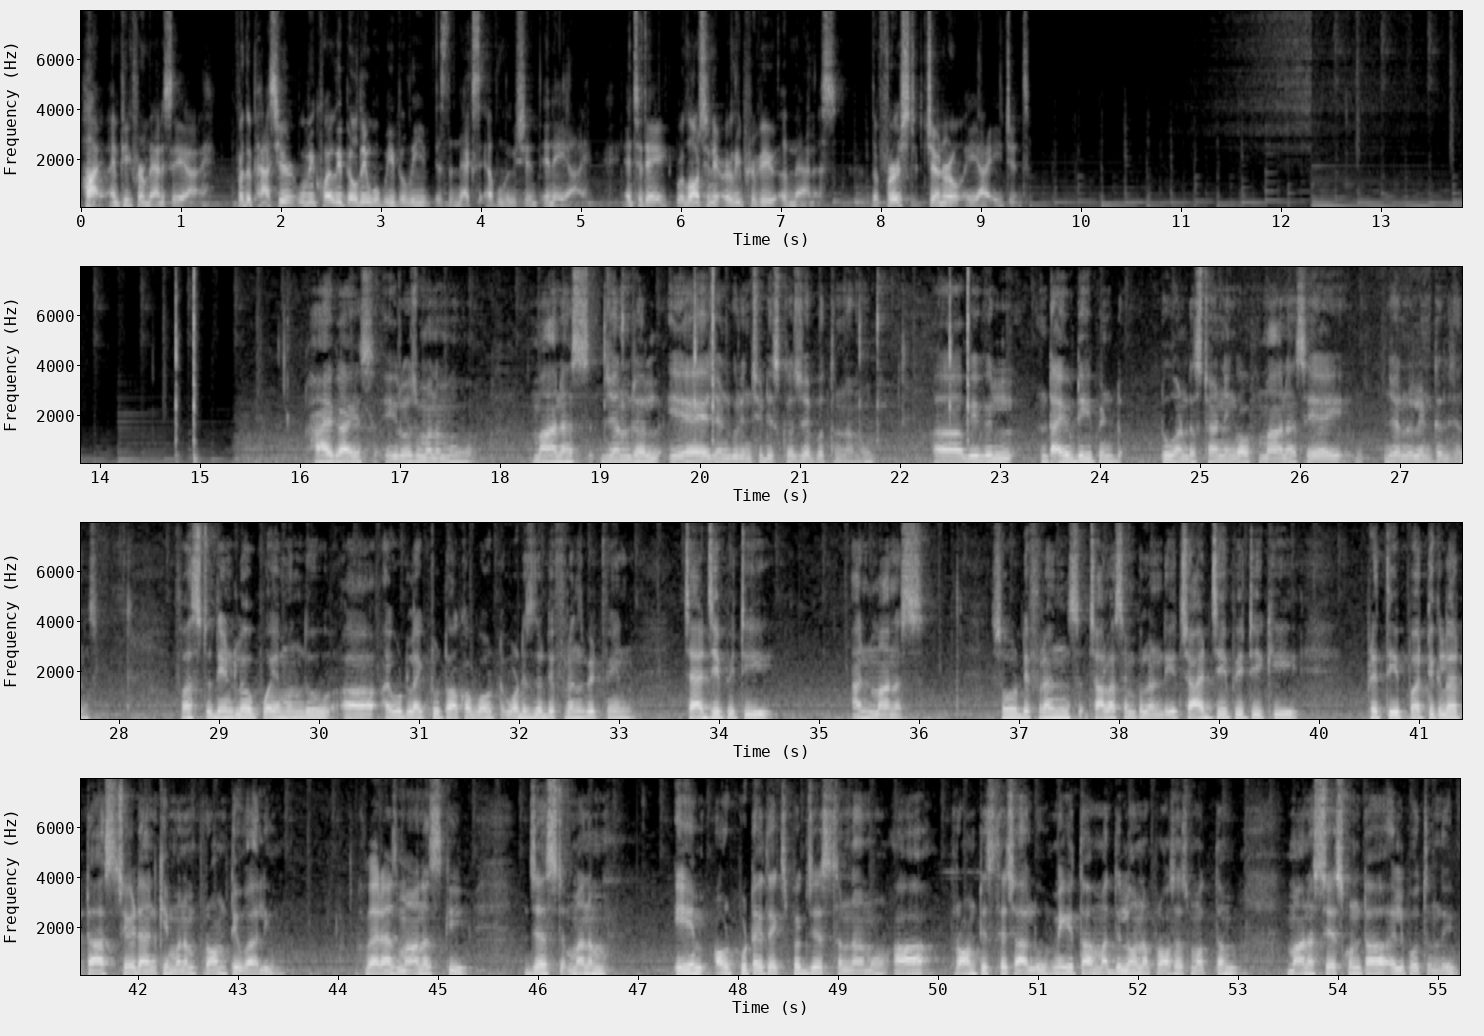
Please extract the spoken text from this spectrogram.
Hi, I'm Pete from Manus AI. For the past year, we've been quietly building what we believe is the next evolution in AI. And today, we're launching an early preview of Manus, the first general AI agent. Hi guys ఈరోజు మనము Manas general AI agent గురించి discuss చేయబోతున్నాము we will dive deep into understanding of Manus AI general intelligence First దీంట్లో పోయే ముందు I would like to talk about what is the difference between chat GPT and Manus so difference చాలా simple అండి. Chat జీపీటీకి ప్రతి particular task చేయడానికి మనం prompt ఇవ్వాలి. వెరాజ్ మానస్కి జస్ట్ మనం ఏం అవుట్పుట్ అయితే ఎక్స్పెక్ట్ చేస్తున్నామో ఆ ప్రాంప్ట్ ఇస్తే చాలు. మిగతా మధ్యలో ఉన్న ప్రాసెస్ మొత్తం మానస్ చేసుకుంటా వెళ్ళిపోతుంది.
